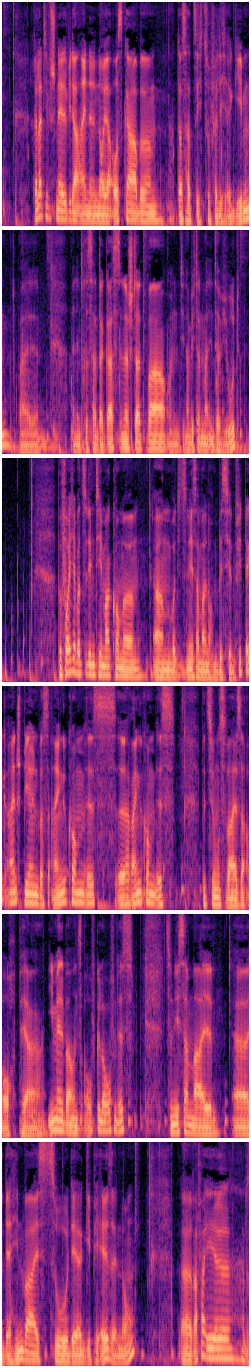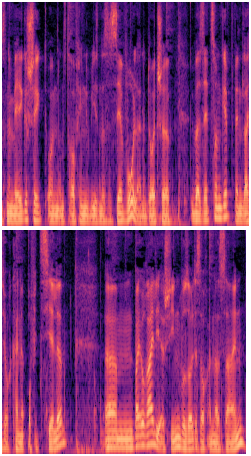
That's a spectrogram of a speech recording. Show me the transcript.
relativ schnell wieder eine neue Ausgabe. Das hat sich zufällig ergeben, weil ein interessanter Gast in der Stadt war und den habe ich dann mal interviewt. Bevor ich aber zu dem Thema komme, ähm, wollte ich zunächst einmal noch ein bisschen Feedback einspielen, was eingekommen ist, äh, hereingekommen ist, beziehungsweise auch per E-Mail bei uns aufgelaufen ist. Zunächst einmal äh, der Hinweis zu der GPL-Sendung. Äh, Raphael hat uns eine Mail geschickt und uns darauf hingewiesen, dass es sehr wohl eine deutsche Übersetzung gibt, wenngleich auch keine offizielle. Ähm, bei O'Reilly erschienen, wo sollte es auch anders sein?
